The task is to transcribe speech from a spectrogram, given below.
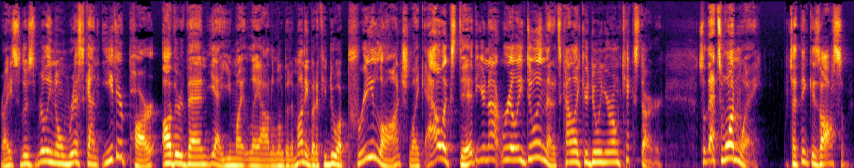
right? So there's really no risk on either part other than, yeah, you might lay out a little bit of money. But if you do a pre launch like Alex did, you're not really doing that. It's kind of like you're doing your own Kickstarter. So that's one way, which I think is awesome.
